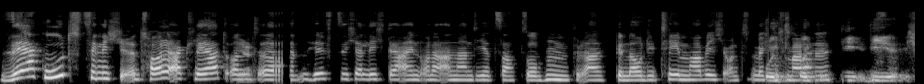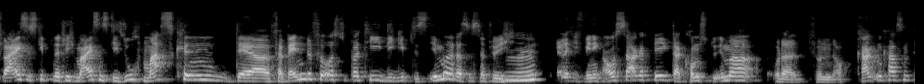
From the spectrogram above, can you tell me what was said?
Sehr gut, finde ich äh, toll erklärt und ja. äh, hilft sicherlich der einen oder anderen, die jetzt sagt, so, hm, genau die Themen habe ich und möchte und, ich mal. Und die, die, ich weiß, es gibt natürlich meistens die Suchmasken der Verbände für Osteopathie, die gibt es immer. Das ist natürlich mhm. relativ wenig aussagefähig. Da kommst du immer, oder von auch Krankenkassen.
